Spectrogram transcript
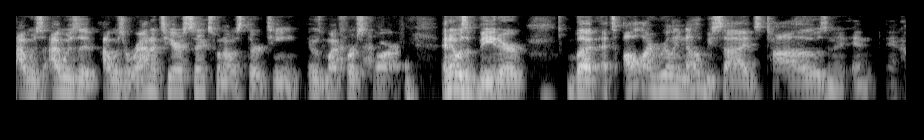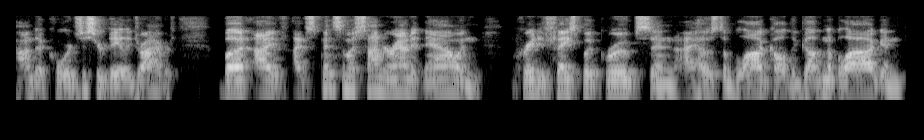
I was I was a I was around a TR6 when I was 13. It was my first car, and it was a beater. But that's all I really know besides Tahoes and and, and Honda Accords, just your daily drivers. But I've I've spent so much time around it now and created Facebook groups, and I host a blog called the Governor Blog, and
